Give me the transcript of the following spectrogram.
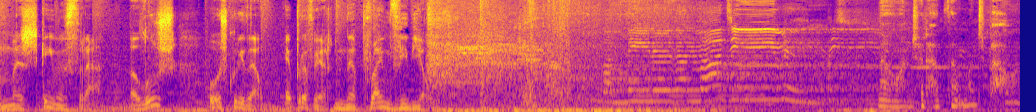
Mas quem vencerá? A luz ou a escuridão? É para ver na Prime Video. No one should have that much power.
